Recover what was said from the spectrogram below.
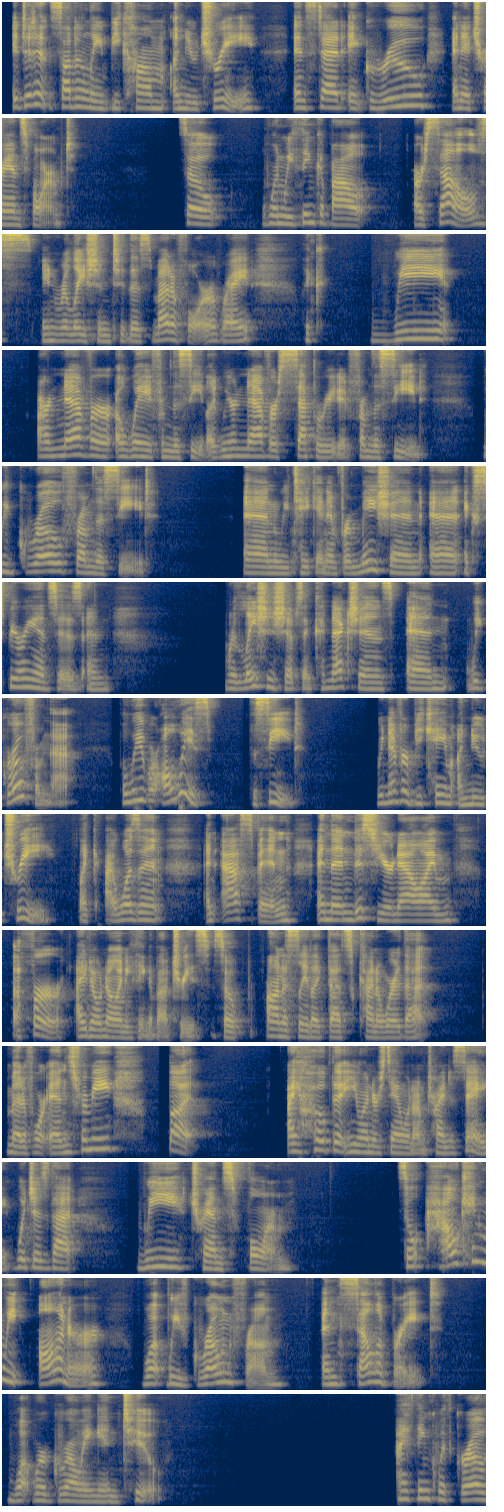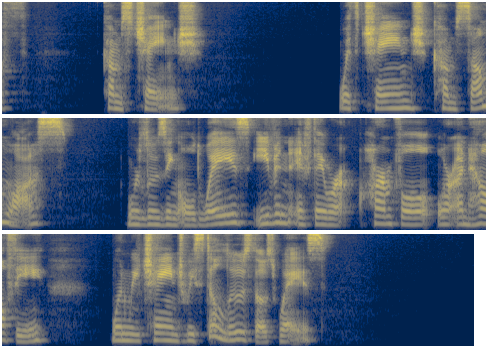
it didn't suddenly become a new tree. Instead, it grew and it transformed. So when we think about ourselves in relation to this metaphor, right? Like we are never away from the seed. Like we are never separated from the seed. We grow from the seed and we take in information and experiences and relationships and connections and we grow from that. But we were always the seed. We never became a new tree. Like I wasn't an aspen. And then this year now I'm a fir. I don't know anything about trees. So honestly, like that's kind of where that metaphor ends for me. But I hope that you understand what I'm trying to say, which is that we transform. So, how can we honor what we've grown from and celebrate what we're growing into? I think with growth comes change. With change comes some loss. We're losing old ways, even if they were harmful or unhealthy. When we change, we still lose those ways.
